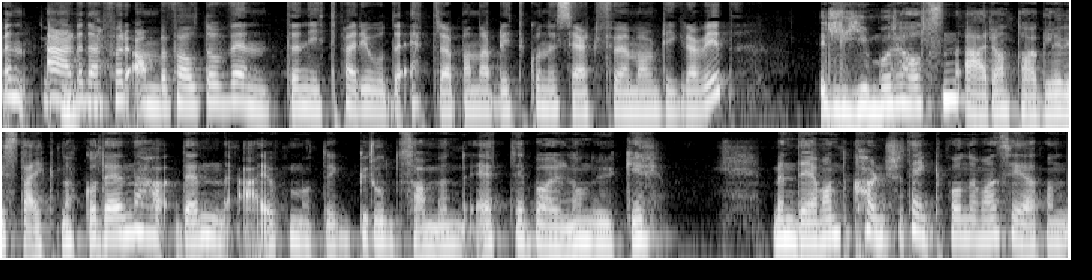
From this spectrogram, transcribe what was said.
Men er det derfor anbefalt å vente en gitt periode etter at man har blitt kondisert før man blir gravid? Livmorhalsen er antageligvis sterk nok, og den, den, er jo på en måte grodd sammen etter bare noen uker. Men det man kanskje tenker på når man sier at man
